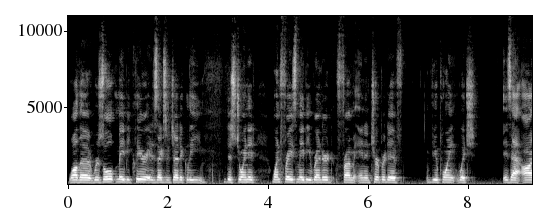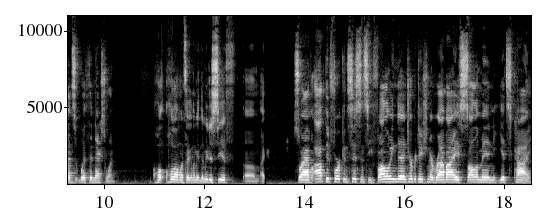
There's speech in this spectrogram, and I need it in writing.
While the result may be clear, it is exegetically disjointed. One phrase may be rendered from an interpretive viewpoint, which is at odds with the next one. Hold, hold on one second. Let me let me just see if um, I... So I have opted for consistency, following the interpretation of Rabbi Solomon Yitzchak,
